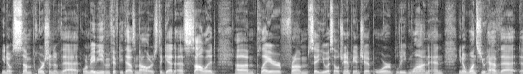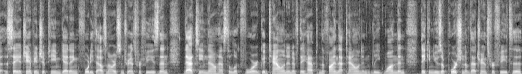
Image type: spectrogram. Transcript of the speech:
you know some portion of that, or maybe even fifty thousand dollars, to get a solid um, player from say USL Championship or League One? And you know once you have that, uh, say a championship team getting forty thousand dollars in transfer fees, then that team now has to look for good talent, and if they happen to find that talent in League One, then they can use a portion of that transfer fee to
